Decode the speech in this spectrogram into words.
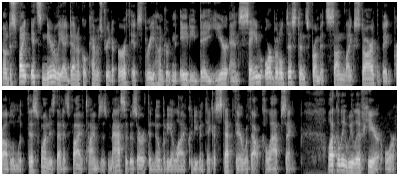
Now, despite its nearly identical chemistry to Earth, its 380-day year and same orbital distance from its sun-like star, the big problem with this one is that it's five times as massive as Earth and nobody alive could even take a step there without collapsing. Luckily, we live here, or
